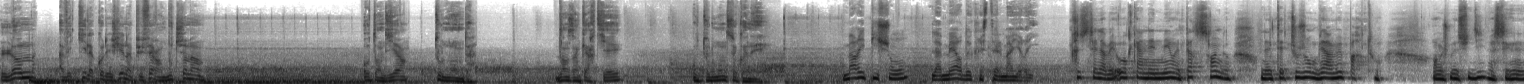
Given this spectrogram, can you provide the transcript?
l'homme avec qui la collégienne a pu faire un bout de chemin. Autant dire tout le monde. Dans un quartier où tout le monde se connaît. Marie Pichon, la mère de Christelle Maillery. Christelle n'avait aucun ennemi, personne. On était toujours bien vus partout. Alors je me suis dit, c'est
